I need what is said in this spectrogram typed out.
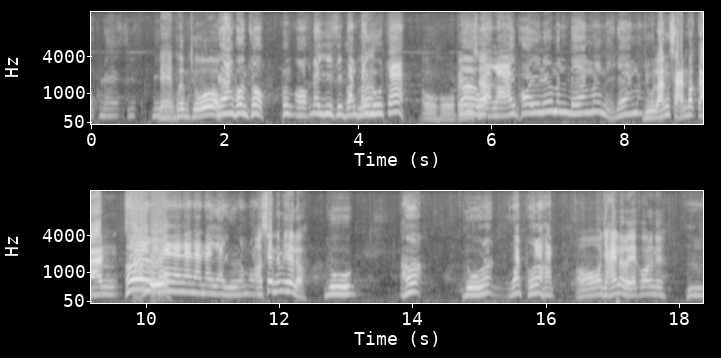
คแดงนี่แดงเพิ่มโชค แดงเพิ่มโชคเพิ่งออกได้ 20 วันเหรอไปดูจ้าโอ้โห ไปเอดูอซะ ว่าหลายพลอยหรือมันแดงไหมไม่แดงไหมอยู่หลังสารพระการเฮ้สายมโลไม่ไม่ไม่ไม่อย่าอยู่ลำพังอ๋อ เส้นนั้นไม่ใช่เหรอ อยู่เอออยู่วัดโพลหัสอ๋อ ย้ายแล้วเหรอย้ายคอกแล้วเนี่ยอืม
